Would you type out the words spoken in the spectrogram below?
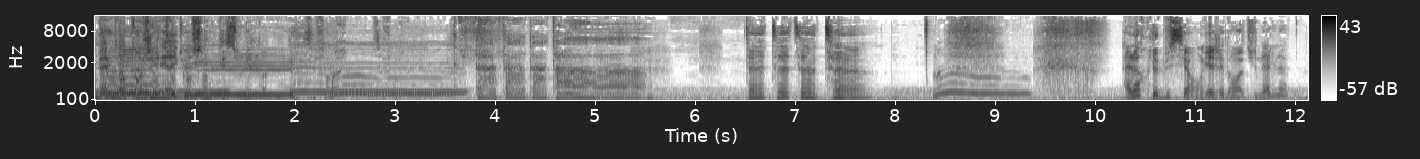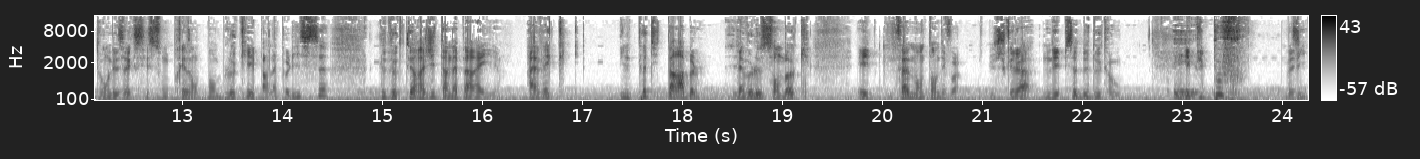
Même dans ton générique, on sent que t'es sous les pommes. C'est fort. C'est fort. Ta ta ta ta. Ta, ta, ta, ta. Alors que le bus s'est engagé dans un tunnel, dont les accès sont présentement bloqués par la police, le docteur agite un appareil, avec une petite parabole. La voleuse s'en moque, et une femme entend des voix. Jusque-là, un épisode de Doctor Who. Et, Et puis pouf Vas-y.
